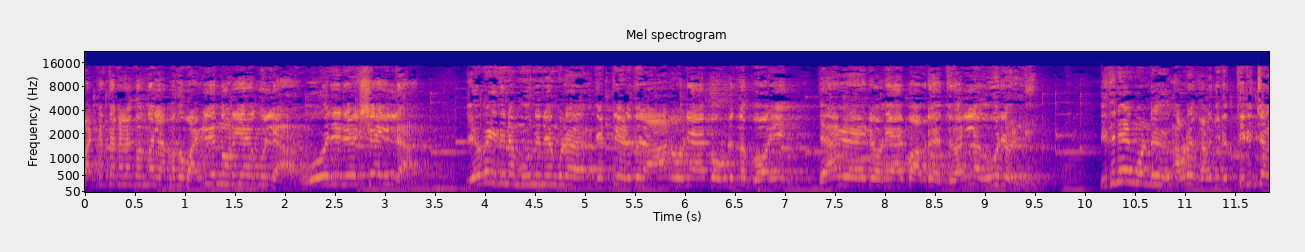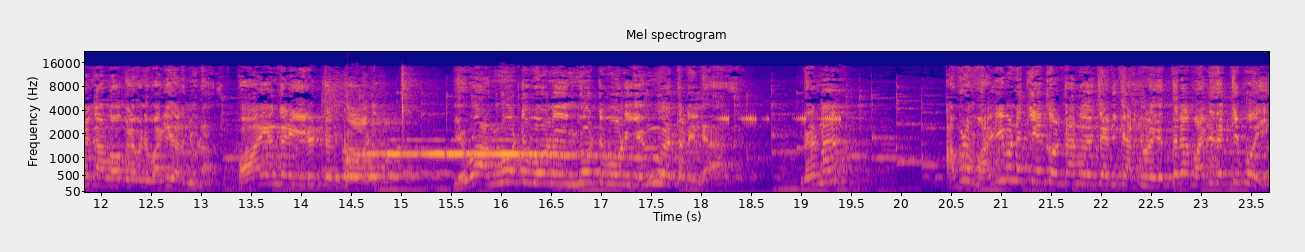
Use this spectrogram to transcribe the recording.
പണ്ടത്തെ കണക്കൊന്നുമല്ല. നമുക്ക് വഴിയൊന്നും അറിയാകൂല ഒരു രക്ഷയില്ല. ഇവ ഇതിനെ മൂന്നിനെയും കൂടെ കെട്ടിയെടുത്ത് ഒരു ആറ് മണിയായപ്പോ ഇവിടുന്ന് പോയി ഏഴ് ഏഴ് മണിയായപ്പോ അവിടെ എത്തി. നല്ല ദൂരമല്ലേ ഇതിനെയും കൊണ്ട് അവിടെ കളഞ്ഞിട്ട് തിരിച്ചിറങ്ങാൻ നോക്കല അവന് വഴി അറിഞ്ഞൂടാ. ഭയങ്കര ഇരുട്ടും കാടും. ഇവ അങ്ങോട്ട് പോണ് ഇങ്ങോട്ട് പോണ് എങ്ങും എത്തണില്ല. വരണ അവിടെ വഴിവിണക്കിയൊക്കെ ഉണ്ടാന്ന് വെച്ചാൽ എനിക്ക് അറിഞ്ഞൂടാ. എന്തിനാ വഴി തെറ്റിപ്പോയി.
